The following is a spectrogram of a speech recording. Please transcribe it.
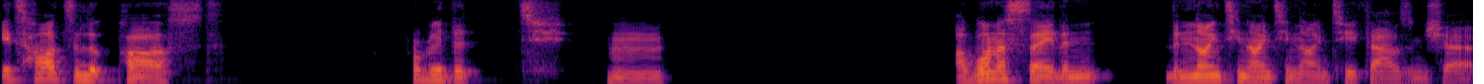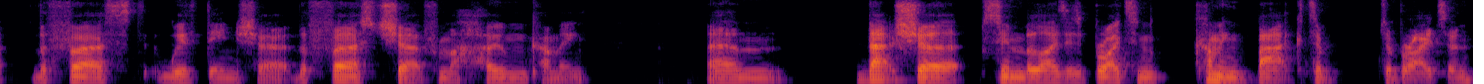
it's hard to look past. Probably the. T- hmm. I want to say the the 1999 2000 shirt, the first Withdean shirt, the first shirt from a homecoming. Um, that shirt symbolizes Brighton coming back to to Brighton.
